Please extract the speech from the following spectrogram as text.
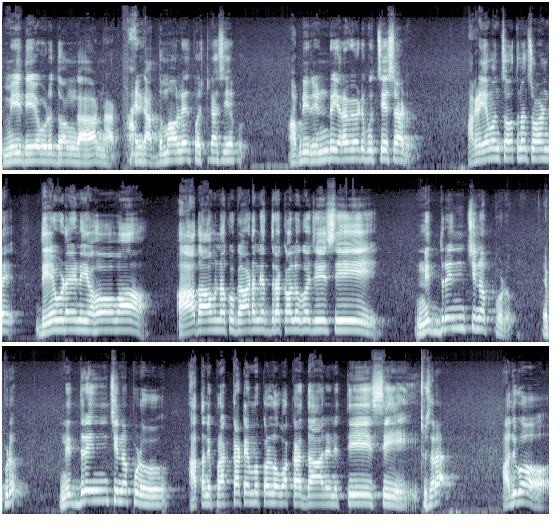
మీ దేవుడు దొంగ అన్నాడు. ఆయనకి అర్థం అవ్వలేదు ఫస్ట్ కాసేపు. అప్పుడు ఈ రెండు ఇరవై ఒకటి పుచ్చేశాడు అక్కడ ఏమని చదువుతున్నాం చూడండి? దేవుడైన యహోవా ఆదామునకు గాఢ నిద్ర కలుగజేసి నిద్రించినప్పుడు ఎప్పుడు? నిద్రించినప్పుడు అతని ప్రక్కటెముకల్లో ఒక దానిని తీసి చూసారా? అదిగో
